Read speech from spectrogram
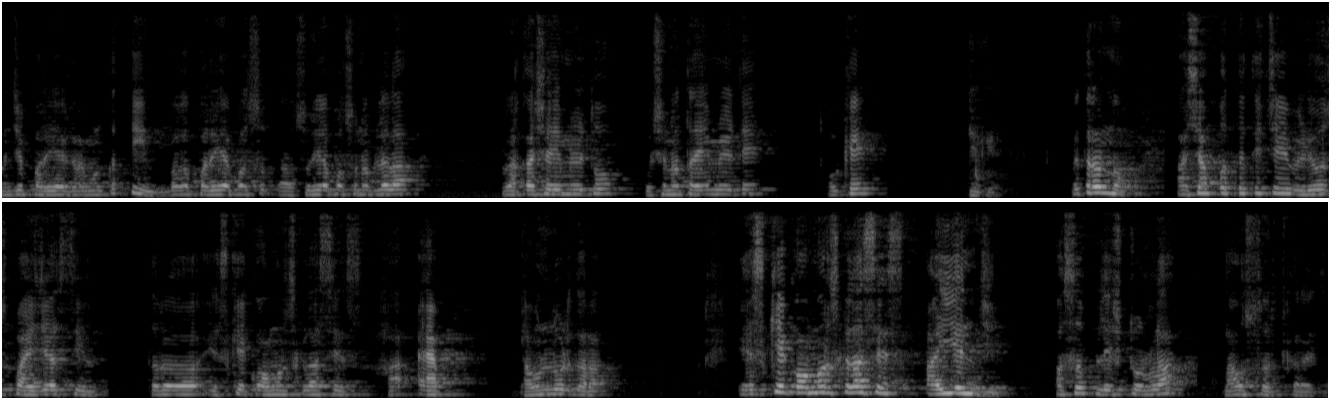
म्हणजे पर्याय क्रमांक तीन. बघा पर्यायापासून सूर्यापासून आपल्याला प्रकाशही मिळतो उष्णताही मिळते. ओके? ठीक आहे. मित्रांनो अशा पद्धतीचे व्हिडिओज पाहिजे असतील तर एस के कॉमर्स क्लासेस हा ॲप डाउनलोड करा. S K commerce classes I N G असं प्ले स्टोरला नाव सर्च करायचं.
